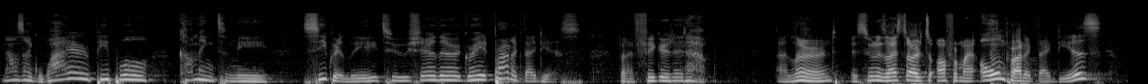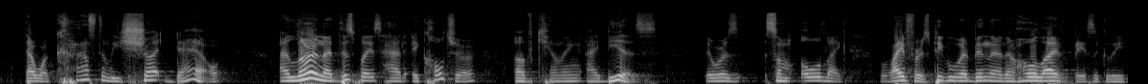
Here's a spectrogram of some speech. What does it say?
And I was like, why are people coming to me secretly to share their great product ideas? But I figured it out. I learned as soon as I started to offer my own product ideas that were constantly shut down, I learned that this place had a culture of killing ideas. There was some old like lifers, people who had been there their whole life basically,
